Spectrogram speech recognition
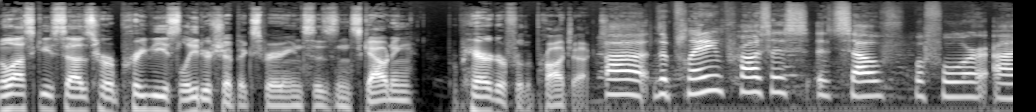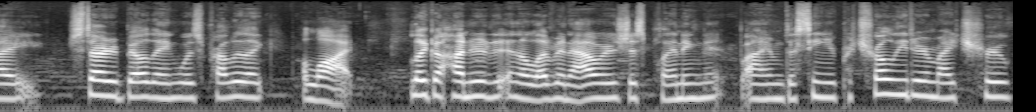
Noleski says her previous leadership experiences in scouting prepared her for the project? Uh, the planning process itself before I started building was probably like a lot. Like 111 hours just planning it. I'm the senior patrol leader in my troop.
